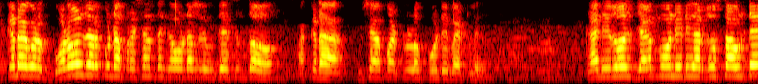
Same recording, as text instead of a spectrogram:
ఎక్కడా కూడా గొడవలు జరగకుండా ప్రశాంతంగా ఉండాలనే ఉద్దేశంతో అక్కడ విశాఖపట్నంలో పోటీ పెట్టలేదు. కానీ ఈరోజు జగన్మోహన్ రెడ్డి గారు చూస్తూ ఉంటే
